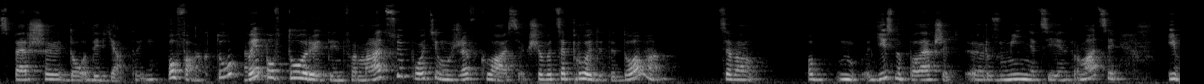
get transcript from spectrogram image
з першої до дев'ятої. По факту, ви повторюєте інформацію потім уже в класі. Якщо ви це пройдете вдома, це вам ну, дійсно полегшить е, розуміння цієї інформації. І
